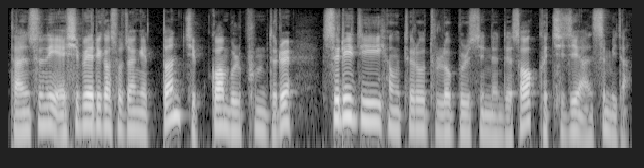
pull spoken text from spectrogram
단순히 애시베리가 소장했던 집과 물품들을 3D 형태로 둘러볼 수 있는 데서 그치지 않습니다.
